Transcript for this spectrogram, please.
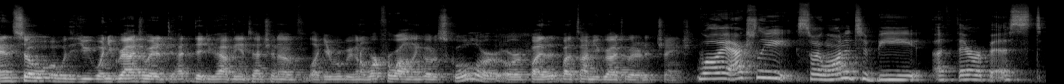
And so, did you when you graduated? Did you have the intention of like you were going to work for a while and then go to school, or, or by the by the time you graduated, it changed? Well, I actually, so I wanted to be a therapist,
